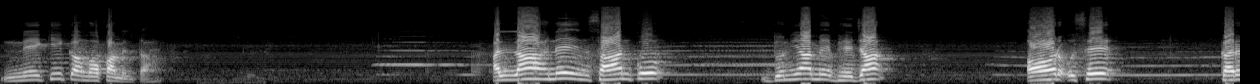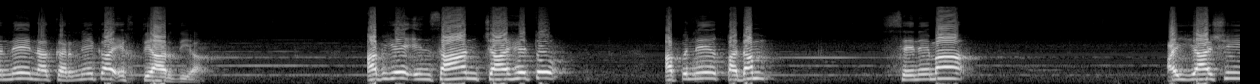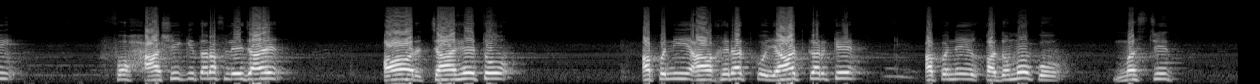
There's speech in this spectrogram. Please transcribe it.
نیکی کا موقع ملتا ہے۔ اللہ نے انسان کو دنیا میں بھیجا اور اسے کرنے نہ کرنے کا اختیار دیا۔ اب یہ انسان چاہے تو اپنے قدم سینما عیاشی فحاشی کی طرف لے جائے اور چاہے تو اپنی آخرت کو یاد کر کے اپنے قدموں کو مسجد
